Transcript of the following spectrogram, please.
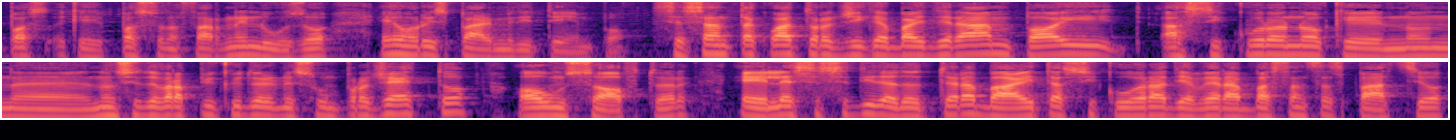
poss- che possono farne l'uso è un risparmio di tempo. 64 GB di RAM poi assicurano che non, eh, non si dovrà più chiudere nessun progetto o un software e l'SSD da 2 TB assicura di avere abbastanza spazio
